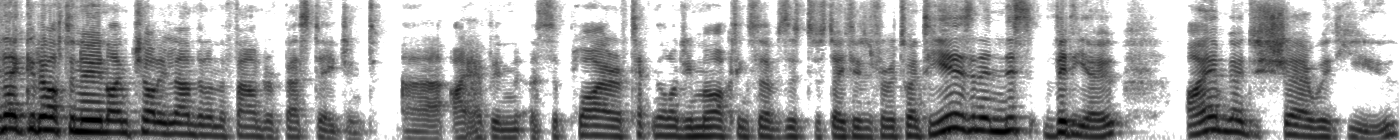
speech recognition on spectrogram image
there, good afternoon. I'm Charlie Landon. I'm the founder of Best Agent. Uh, I have been a supplier of technology marketing services to estate agents for over 20 years. And in this video, I am going to share with you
